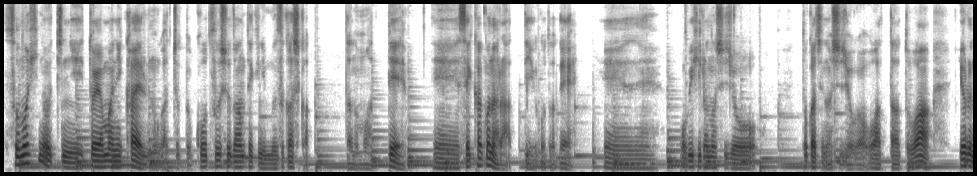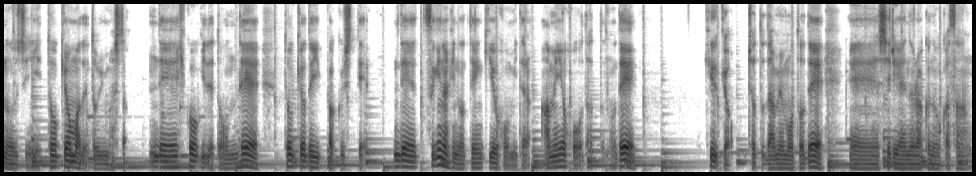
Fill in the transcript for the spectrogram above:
その日のうちに富山に帰るのがちょっと交通手段的に難しかったのもあって、えーせっかくならっていうことで、えー帯広の市場、十勝の市場が終わった後は、夜のうちに東京まで飛びました。で、飛行機で飛んで、東京で一泊して、で、次の日の天気予報見たら雨予報だったので、急遽ちょっとダメ元で、えー、知り合いの酪農家さん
